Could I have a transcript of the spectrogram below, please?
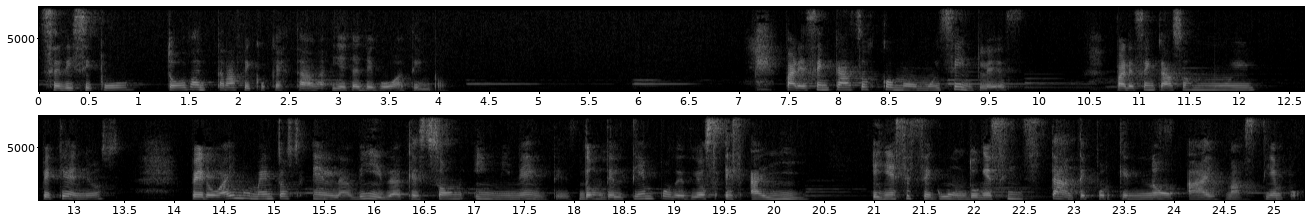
se disipó todo el tráfico que estaba y ella llegó a tiempo. Parecen casos como muy simples, parecen casos muy pequeños, pero hay momentos en la vida que son inminentes, donde el tiempo de Dios es ahí, en ese segundo, en ese instante, porque no hay más tiempo.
